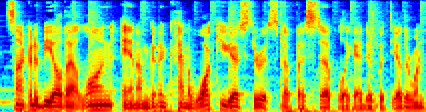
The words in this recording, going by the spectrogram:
It's not going to be all that long, and I'm going to kind of walk you guys through it step by step like I did with the other one.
